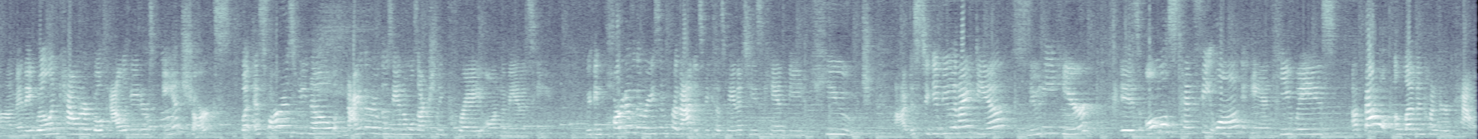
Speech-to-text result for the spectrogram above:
um, and they will encounter both alligators and sharks, but as far as we know, neither of those animals actually prey on the manatee. We think part of the reason for that is because manatees can be huge. Uh, just to give you an idea, Snooty here is almost 10 feet long and he weighs about 1,100 pounds.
